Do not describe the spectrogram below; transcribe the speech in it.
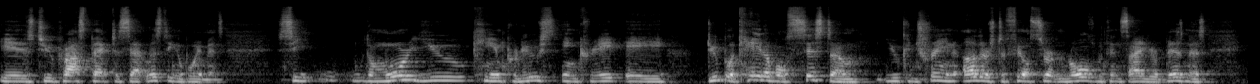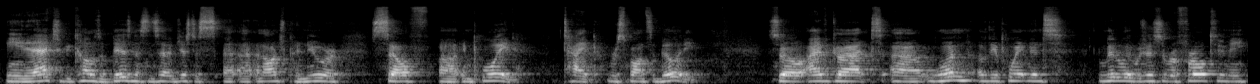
is to prospect to set listing appointments. See, the more you can produce and create a duplicatable system, you can train others to fill certain roles within inside of your business and it actually becomes a business instead of just a, an entrepreneur, self-employed uh, type responsibility. So I've got uh, one of the appointments literally was just a referral to me,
